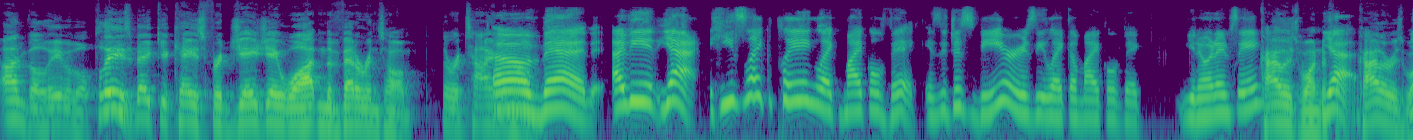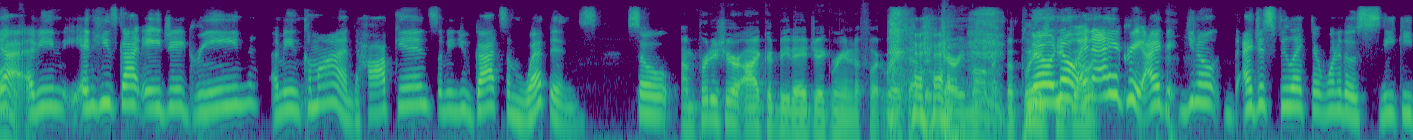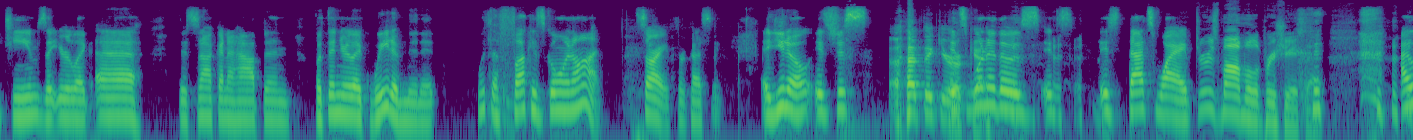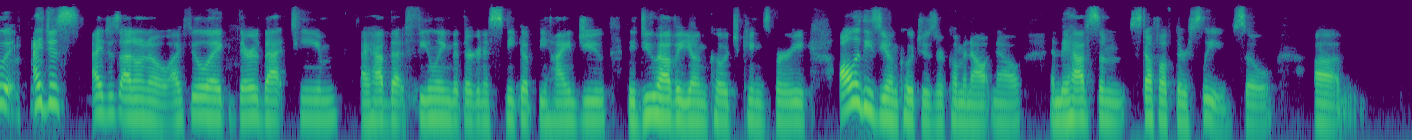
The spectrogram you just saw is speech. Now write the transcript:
Unbelievable. Please make your case for J.J. Watt and the Veterans Home, the retirement Oh home. man. I mean, yeah, he's like playing like Michael Vick. Is it just me or is he like a Michael Vick? You know what I'm saying? Kyler's wonderful. Yeah. Kyler is wonderful. Yeah, I mean, and he's got AJ Green. I mean, come on, Hopkins. I mean, you've got some weapons. So I'm pretty sure I could beat AJ Green in a foot race at this very moment. But please, no, no, going. and I agree. I you know, I just feel like they're one of those sneaky teams that you're like, eh, it's not going to happen. But then you're like, wait a minute, what the fuck is going on? Sorry for cussing. And you know, it's just I think you're it's okay. one of those. It's it's that's why I Drew's mom will appreciate that. I would I just I just I don't know. I feel like they're that team. I have that feeling that they're going to sneak up behind you. They do have a young coach, Kingsbury. All of these young coaches are coming out now and they have some stuff up their sleeve. So um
